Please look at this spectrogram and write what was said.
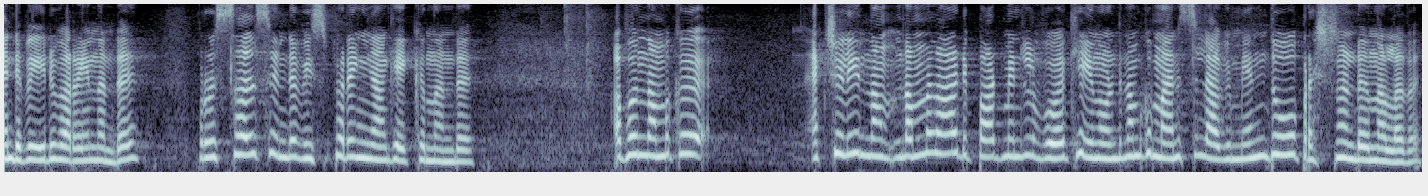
എന്റെ പേര് പറയുന്നുണ്ട്. റിസൾട്ട്സിന്റെ വിസ്പറിങ് ഞാൻ കേൾക്കുന്നുണ്ട്. അപ്പം നമുക്ക് ആക്ച്വലി നമ്മൾ ആ ഡിപ്പാർട്ട്മെന്റിൽ വർക്ക് ചെയ്യുന്നതുകൊണ്ട് നമുക്ക് മനസ്സിലാകും എന്തോ പ്രശ്നമുണ്ട് എന്നുള്ളത്.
